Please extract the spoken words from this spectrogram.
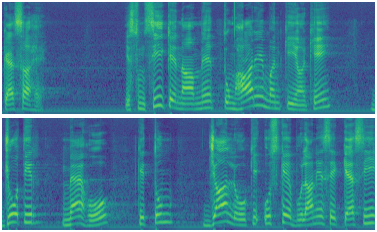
کیسا ہے۔ یہ مسیح کے نام میں تمہارے من کی آنکھیں جوتر میں ہو کہ تم جان لو کہ اس کے بلانے سے کیسی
